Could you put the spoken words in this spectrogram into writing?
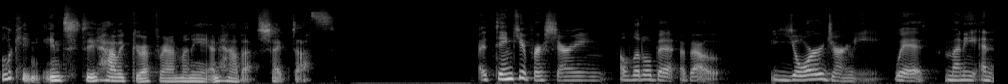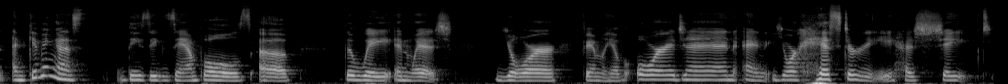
looking into how we grew up around money and how that shaped us. Thank you for sharing a little bit about your journey with money and and giving us these examples of the way in which your family of origin and your history has shaped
